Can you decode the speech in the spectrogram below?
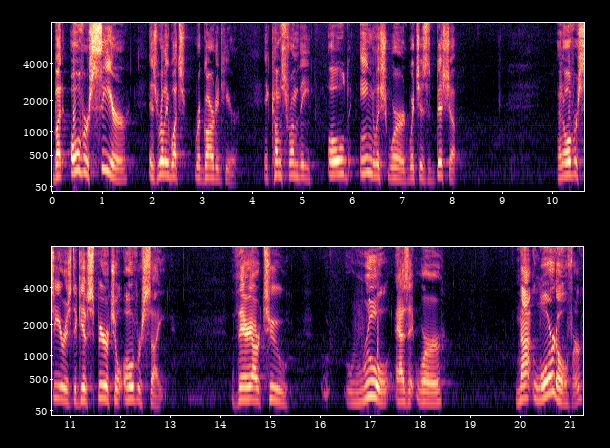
but overseer is really what's regarded here. It comes from the Old English word, which is bishop. An overseer is to give spiritual oversight. They are to rule, as it were, not lord over,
